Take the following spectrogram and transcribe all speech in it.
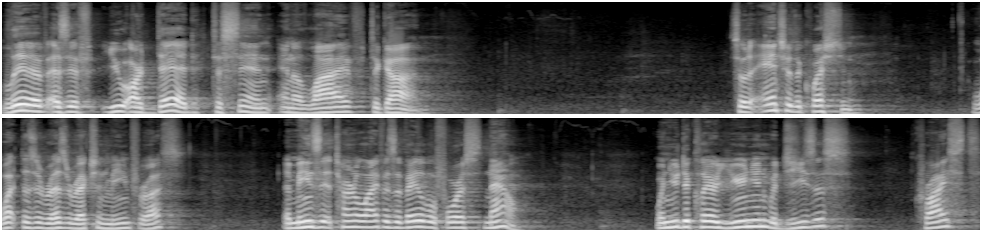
Live as if you are dead to sin and alive to God. So, to answer the question, what does a resurrection mean for us? It means that eternal life is available for us now. When you declare union with Jesus, Christ,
